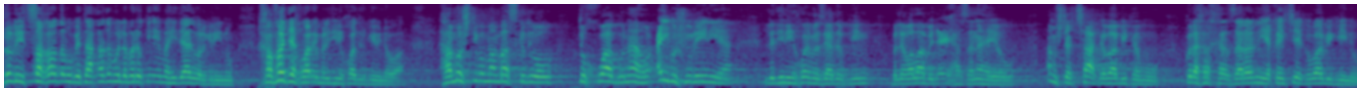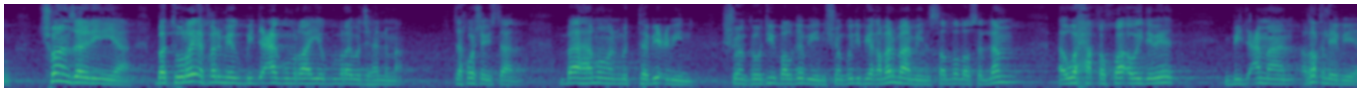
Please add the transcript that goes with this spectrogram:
دڵی سەغەت بوو بێتاقەت بوو لەبەرەوە کە ئێمە هیدایەت وەرگرین و خەفەتی خوار ئێمە لە دینی خوا درکەوینەوە هەموو شتی بۆمان باس کردووە و تو خوا گوناه و عیب و شورەی نییە لە دینی خۆی ئێمە زیادە بکەین بڵێ وەڵا بدعی حەسەنە هەیە و ئەم شتە چاکە با بیکەم و کورە خەر زەرەر نییە قەیچیەکە با بکەین و چۆن زەرری نییە بە تووڕێ ئەفەرمێ گومڕایی و گومڕای وە جەهەنەمە جەخۆشەویستانە با هەمومان متتبع بین. شوێنکەوتی بەڵگە بین. شوێنکەوتی پێغەمبەرمان بین. صلی الله وسلم ئەوە حەق خوا ئەوەی دەوێت بدعمان ڕق لێ بێ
